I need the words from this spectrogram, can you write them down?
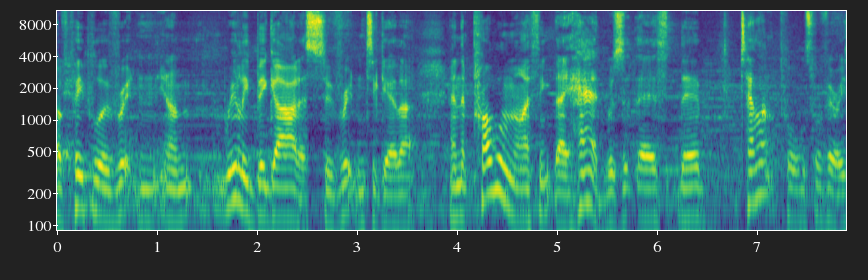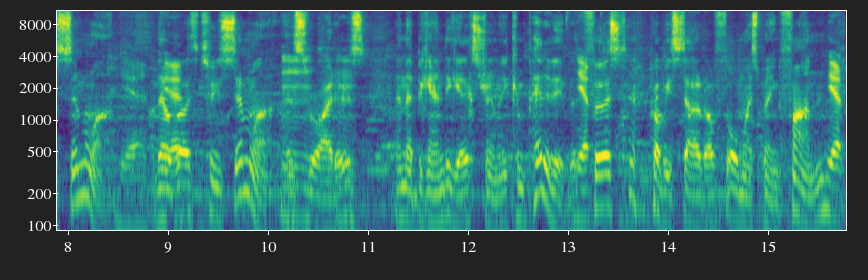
of people who've written, you know, really big artists who've written together. And the problem I think they had was that their their talent pools were very similar. Yeah. they were Yeah. both too similar as mm. Mm. writers, and they began to get extremely competitive. At Yep. first, probably started off almost being fun, Yep,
